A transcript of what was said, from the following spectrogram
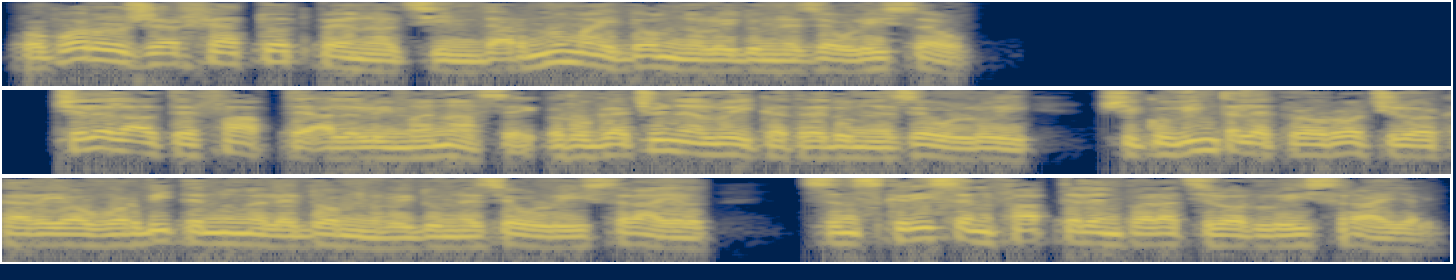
Poporul jerfea tot pe înălțimi, dar numai Domnului Dumnezeului său. Celelalte fapte ale lui Manase, rugăciunea lui către Dumnezeul lui și cuvintele prorocilor care i-au vorbit în numele Domnului Dumnezeului Israel, sunt scrise în faptele împăraților lui Israel.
